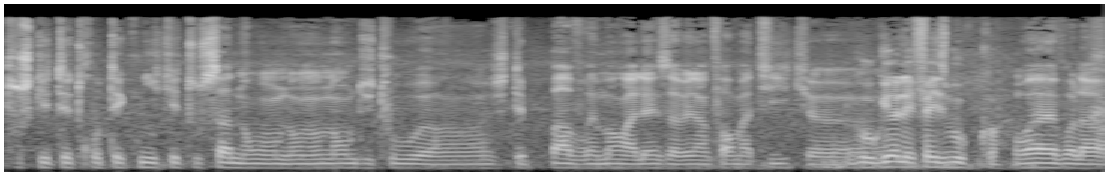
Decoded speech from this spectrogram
tout ce qui était trop technique et tout ça, non, non, non, non du tout. Euh, j'étais pas vraiment à l'aise avec l'informatique. Euh. Google et Facebook, quoi. Ouais, voilà.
